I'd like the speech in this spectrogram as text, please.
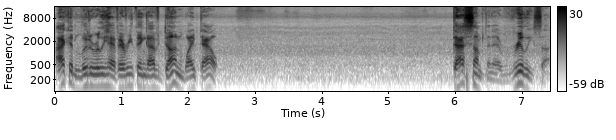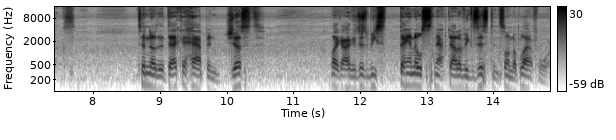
I could literally have everything I've done wiped out. That's something that really sucks. To know that that could happen just like I could just be Thanos snapped out of existence on the platform.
